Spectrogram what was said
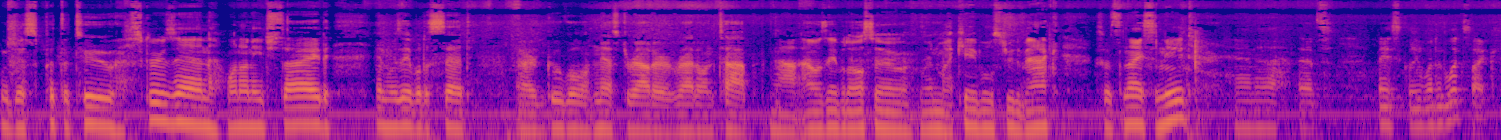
We just put the two screws in, one on each side, and was able to set our Google Nest router right on top. Now, I was able to also run my cables through the back, so it's nice and neat, and uh, that's basically what it looks like.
